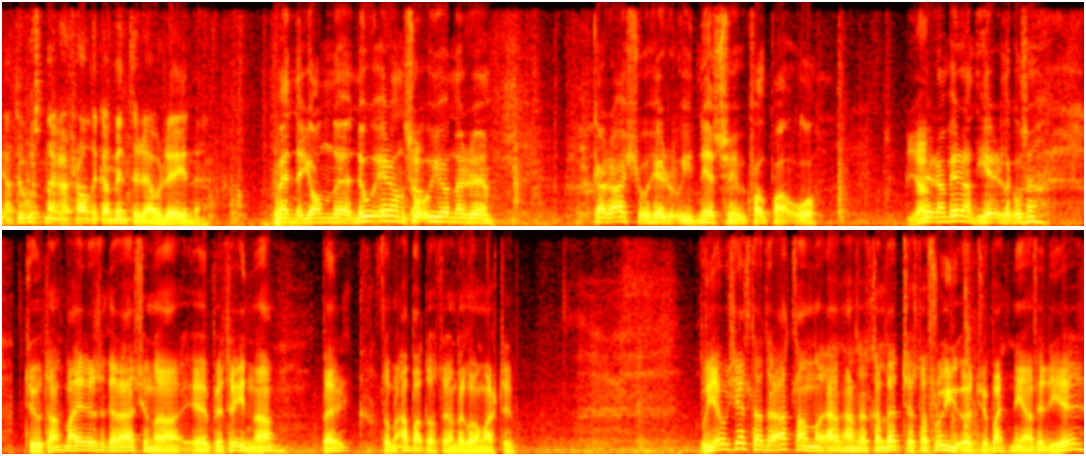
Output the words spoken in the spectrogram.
Ja, du visste noen från det mynter av rejen. Men Jan, nu er han så och gör garage og her i Nes kvalpa og Ja. Er han verandi her, eller hvordan? Du, tant meg her i garasjen er Petrina Berg, som er abbadotter enda gav Martin. Og jeg har skjelt at det er Atlan at han skal lettjast av fruøtje bant nye fyrir her.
